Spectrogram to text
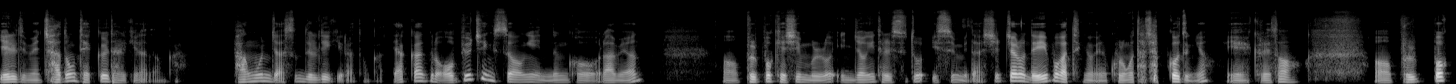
예를 들면 자동 댓글 달기라던가 방문자 수 늘리기라던가 약간 그런 어뷰징성이 있는 거라면 어, 불법 게시물로 인정이 될 수도 있습니다. 실제로 네이버 같은 경우에는 그런 거 다 잡거든요. 예, 그래서 어, 불법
